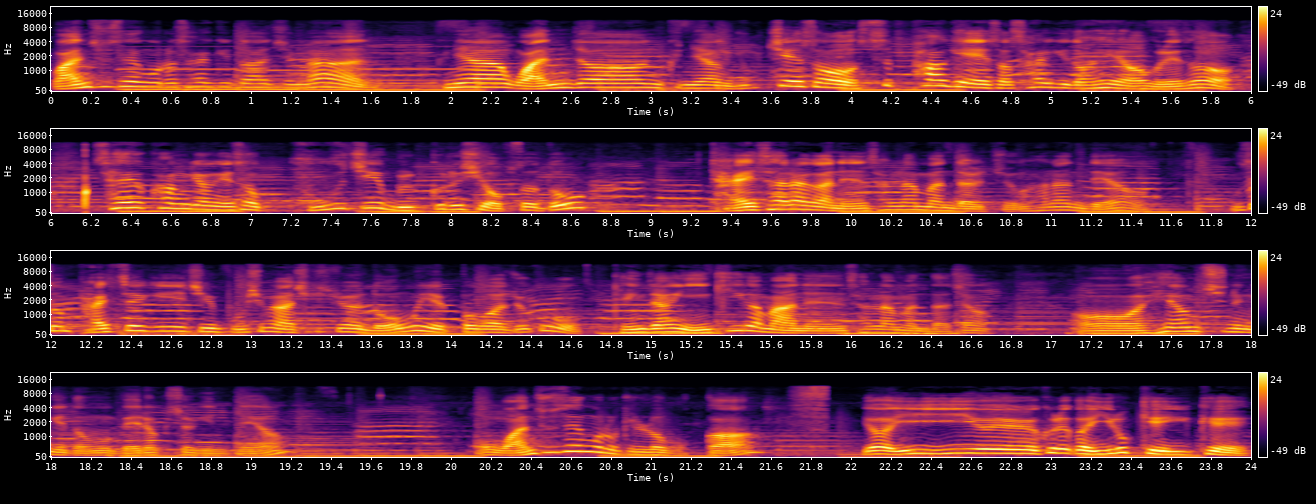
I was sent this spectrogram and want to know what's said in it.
완수생으로 살기도 하지만 그냥 완전 그냥 육지에서 습하게 해서 살기도 해요 그래서 사육 환경에서 굳이 물그릇이 없어도 잘 살아가는 살라만달 중 하나인데요 우선 발색이 지금 보시면 아시겠지만 너무 예뻐가지고 굉장히 인기가 많은 살라만다죠 어, 헤엄치는 게 너무 매력적인데요 어, 완수생으로 길러볼까? 야, 이, 이, 그러니까 이렇게, 이렇게.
